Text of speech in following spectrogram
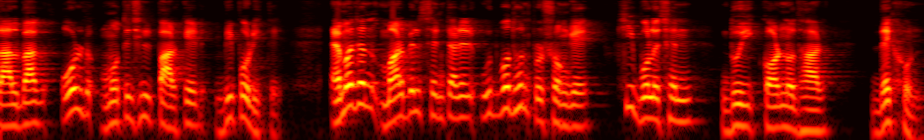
Lalbagh old Motijheel পার্কের বিপরীতে। অ্যামাজন মার্বেল সেন্টারের উদ্বোধন প্রসঙ্গে কি বলেছেন দুই কর্ণধার? দেখুন।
